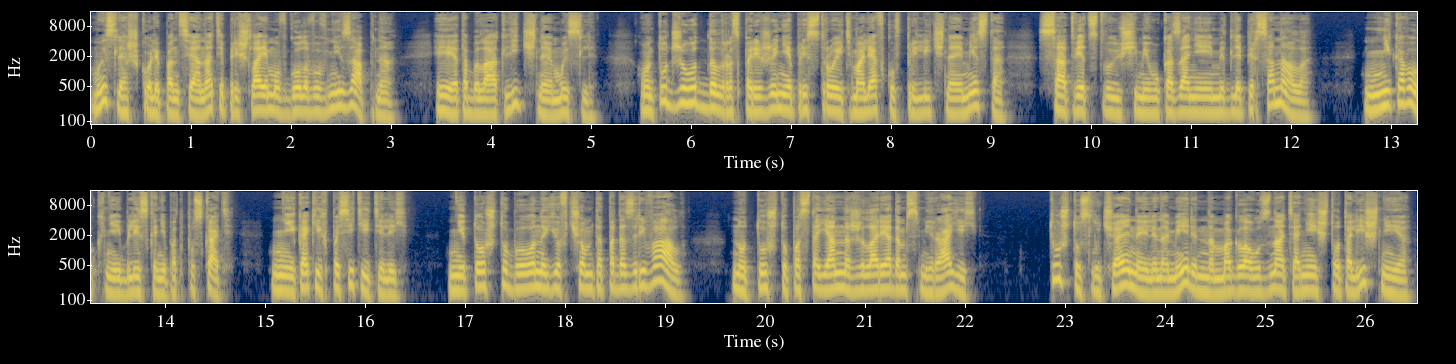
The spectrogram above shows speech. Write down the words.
Мысль о школе-пансионате пришла ему в голову внезапно, и это была отличная мысль. Он тут же отдал распоряжение пристроить малявку в приличное место с соответствующими указаниями для персонала. Никого к ней близко не подпускать. Никаких посетителей. Не то, чтобы он ее в чем-то подозревал, но ту, что постоянно жила рядом с Мираей, ту, что случайно или намеренно могла узнать о ней что-то лишнее,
